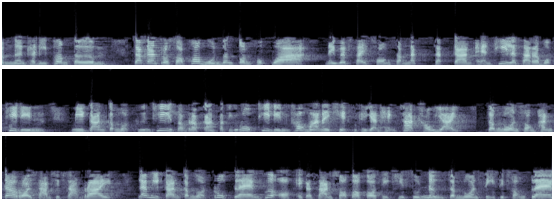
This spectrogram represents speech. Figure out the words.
ดำเนินคดีเพิ่มเติม จากการตรวจสอบข้อมูลเบื้องต้นพบว่า ในเว็บไซต์ของสำนักจัดการแผนที่และสาระบบที่ดิน มีการกำหนดพื้นที่สำหรับการปฏิรูปที่ดินเข้ามาในเขตอุทยานแห่งชาติเขาใหญ่จำนวน 2,933 ไร่ และมีการกำหนดรูปแปลงเพื่อออกเอกสารสปก4-01จำนวน 42 แปลง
